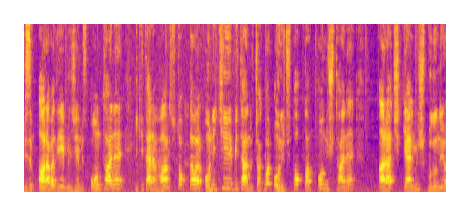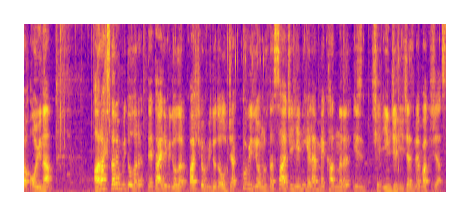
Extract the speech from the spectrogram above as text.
bizim araba diyebileceğimiz 10 tane, 2 tane Warstock'ta var 12, bir tane uçak var 13. Toplam 13 tane araç gelmiş bulunuyor oyuna. Araçların videoları, detaylı videoları başka bir videoda olacak. Bu videomuzda sadece yeni gelen mekanları iz- şey, inceleyeceğiz ve bakacağız.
